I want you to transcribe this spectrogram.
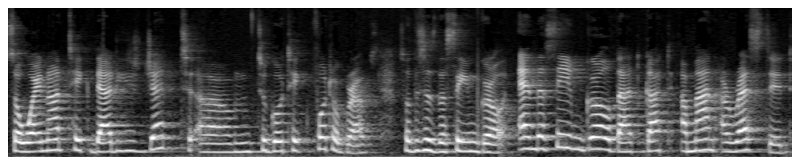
so why not take daddy's jet um, to go take photographs? So this is the same girl. And the same girl that got a man arrested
